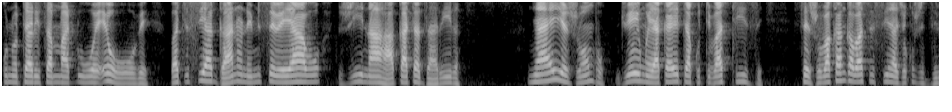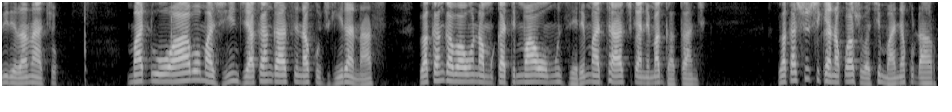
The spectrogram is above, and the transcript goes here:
kunotarisa maduo ehove vachisiya gano nemiseve yavo zviina hakatadzarira nyaya yezvombo ndiyo imwe yakaita kuti vatize sezvo vakanga vasisina chokuzvidzivirira nacho. Maduo avo mazhinji akanga asina kudyira nhasi vakanga vaona mukati mavo muzere matatya nemagakanje vakashushikana kwazvo vachimhanya kudaro.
